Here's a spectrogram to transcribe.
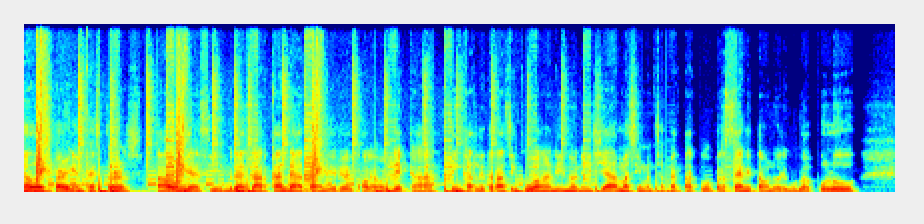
Hello Aspiring Investors, tahu nggak sih berdasarkan data yang dirilis oleh OJK, tingkat literasi keuangan di Indonesia masih mencapai 40% di tahun 2020.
